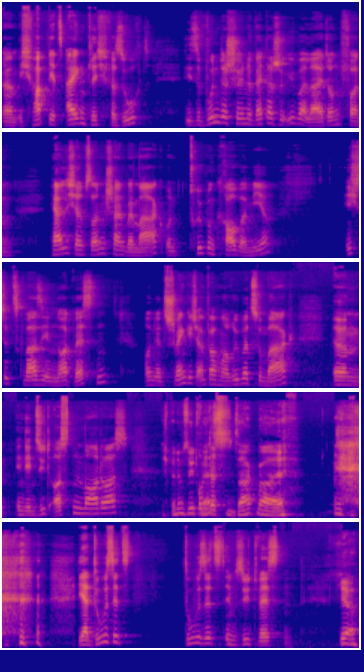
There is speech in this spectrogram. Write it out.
ähm, ich habe jetzt eigentlich versucht, diese wunderschöne wettersche Überleitung von herrlicher Sonnenschein bei Marc und trüb und grau bei mir. Ich sitze quasi im Nordwesten und jetzt schwenke ich einfach mal rüber zu Marc ähm, in den Südosten Mordors. Ich bin im Südwesten, um sag mal. ja, du sitzt, du sitzt im Südwesten. Ja.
